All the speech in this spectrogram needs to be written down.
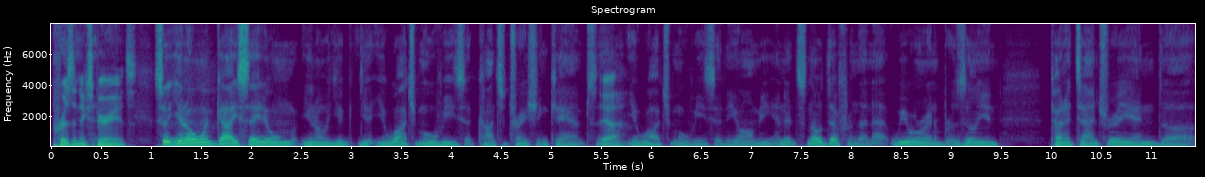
prison experience? So you know when guys say to them, you know, you you, you watch movies at concentration camps, Yeah. you watch movies in the army, and it's no different than that. We were in a Brazilian penitentiary, and uh,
